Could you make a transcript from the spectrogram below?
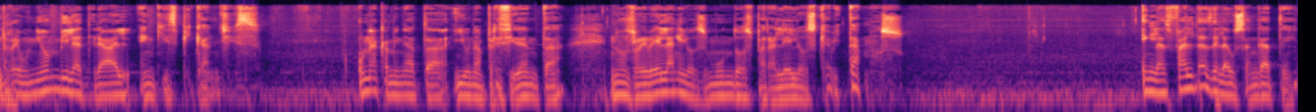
Reunión bilateral en Quispicanchis. Una caminata y una presidenta nos revelan los mundos paralelos que habitamos. En las faldas de la Usangate,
